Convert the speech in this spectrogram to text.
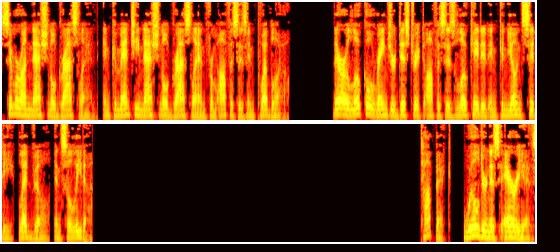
Cimarron National Grassland, and Comanche National Grassland from offices in Pueblo. There are local ranger district offices located in Cañon City, Leadville, and Salida. Wilderness areas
